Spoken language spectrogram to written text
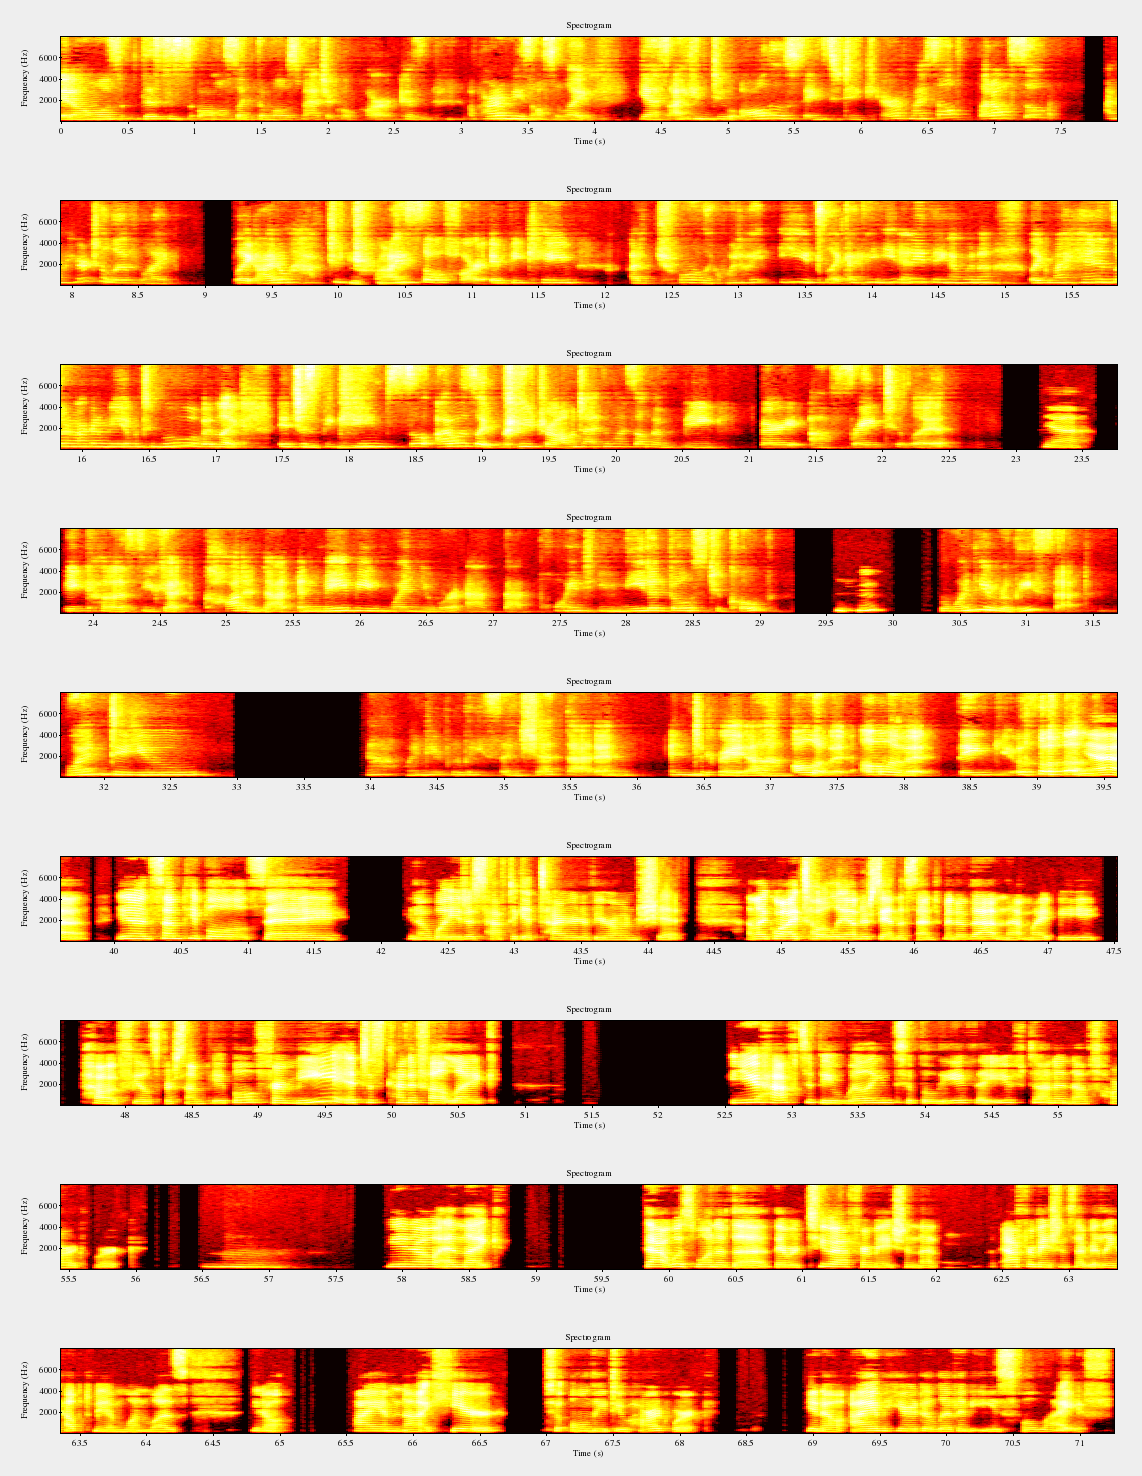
It almost this is almost like the most magical part because a part of me is also like yes i can do all those things to take care of myself but also i'm here to live life. Like i don't have to try mm-hmm. so hard. It became a chore like what do i eat? Like i can eat anything. I'm gonna like my hands are not gonna be able to move. And like it just mm-hmm. became so i was like re-traumatizing myself and being very afraid to live yeah. because you get caught in that. And maybe when you were at that point you needed those to cope. Mm-hmm. but when do you release that? When do you yeah when do you release and shed that and integrate uh, mm-hmm. uh, all of it all of it? Thank you. Yeah. You know and some people say you know, well, you just have to get tired of your own shit. And like, well, I totally understand the sentiment of that. And that might be how it feels for some people. For me, it just kind of felt like you have to be willing to believe that you've done enough hard work. Mm. You know, and like that was one of the there were two affirmation that affirmations that really helped me and one was, you know, I am not here to only do hard work. You know, I am here to live an easeful life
